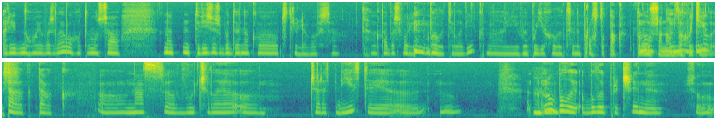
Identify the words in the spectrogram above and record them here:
рідного і важливого, тому що ну, твій же ж будинок обстрілювався. У тебе ж вилетіло вікна, і ви поїхали це не просто так, тому Ну, що нам ну, захотілося. Ну, так, так. Е, Нас влучили е, через під'їзд. І, е, ну, були, були причини, що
